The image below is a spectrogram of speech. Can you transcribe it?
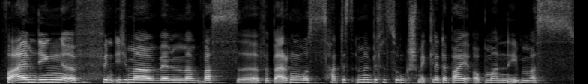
Vor allem Dingen äh, finde ich immer, wenn man was äh, verbergen muss, hat es immer ein bisschen so ein Geschmäckle dabei, ob man eben was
